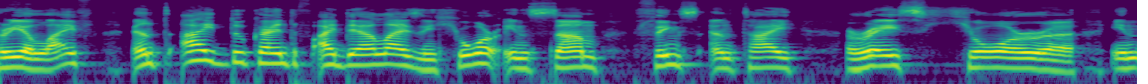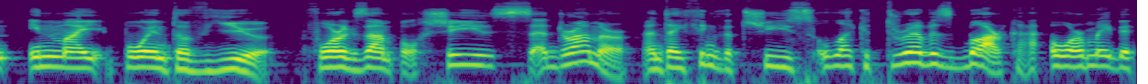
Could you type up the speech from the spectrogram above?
real life and i do kind of idealizing her in some things and i raise her uh, in in my point of view for example, she's a drummer, and I think that she's like a Travis Barker, or maybe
